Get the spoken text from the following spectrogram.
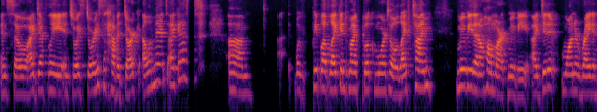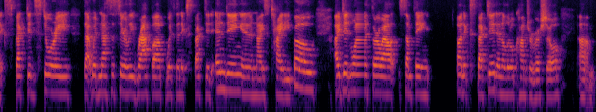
and so I definitely enjoy stories that have a dark element, I guess. Um, people have likened my book more to a lifetime movie than a Hallmark movie. I didn't want to write an expected story that would necessarily wrap up with an expected ending and a nice tidy bow. I did want to throw out something unexpected and a little controversial. Um,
